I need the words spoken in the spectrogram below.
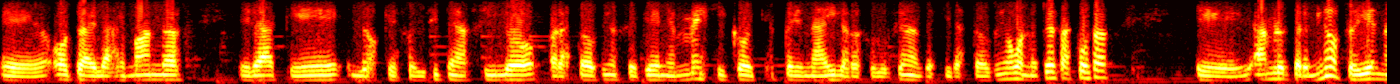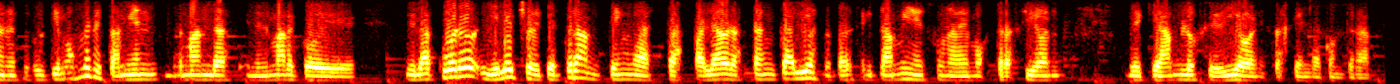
Eh, otra de las demandas era que los que soliciten asilo para Estados Unidos se queden en México y que esperen ahí la resolución antes de ir a Estados Unidos. Bueno, todas esas cosas eh, AMLO terminó cediendo en estos últimos meses, también demandas en el marco de del acuerdo y el hecho de que Trump tenga estas palabras tan cálidas me parece que también es una demostración de que AMLO se dio en esa agenda contra Trump.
